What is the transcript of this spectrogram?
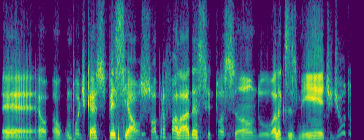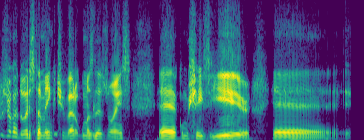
é, é algum podcast especial só para falar dessa situação do Alex Smith, de outros jogadores também que tiveram algumas lesões, é, como Shazier, é,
